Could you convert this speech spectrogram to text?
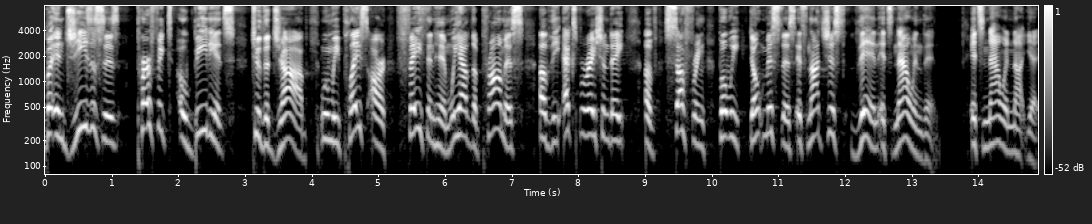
But in Jesus' perfect obedience to the job. When we place our faith in Him, we have the promise of the expiration date of suffering, but we don't miss this. It's not just then, it's now and then. It's now and not yet.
